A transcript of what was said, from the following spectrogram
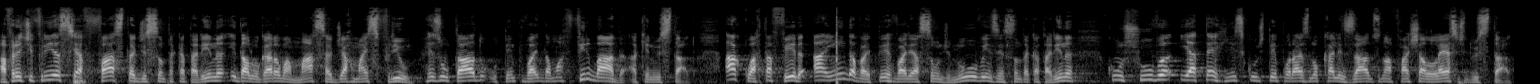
A frente fria se afasta de Santa Catarina e dá lugar a uma massa de ar mais frio. Resultado, o tempo vai dar uma firmada aqui no estado. A quarta-feira ainda vai ter variação de nuvens em Santa Catarina, com chuva e até risco de temporais localizados na faixa leste do estado.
